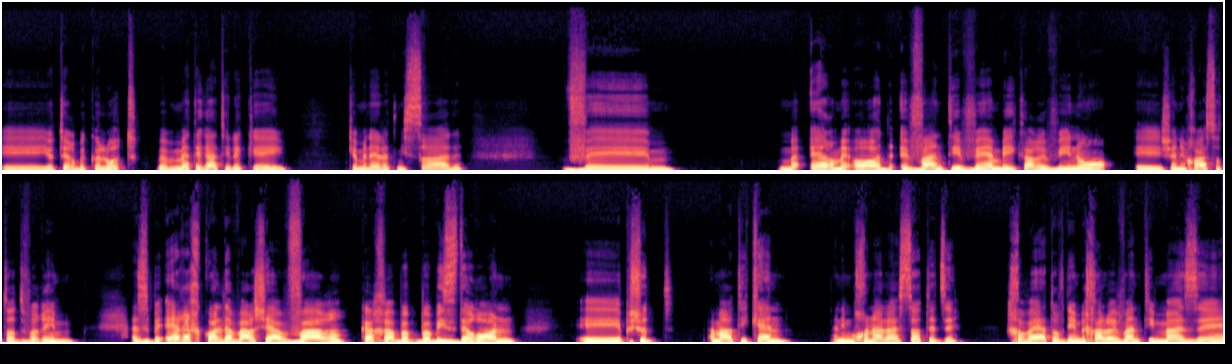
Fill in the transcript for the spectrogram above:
אה, יותר בקלות, ובאמת הגעתי ל-K כמנהלת משרד, ומהר מאוד הבנתי, והם בעיקר הבינו, אה, שאני יכולה לעשות עוד דברים. אז בערך כל דבר שעבר ככה במסדרון, אה, פשוט אמרתי, כן, אני מוכנה לעשות את זה. חוויית עובדים בכלל לא הבנתי מה זה,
